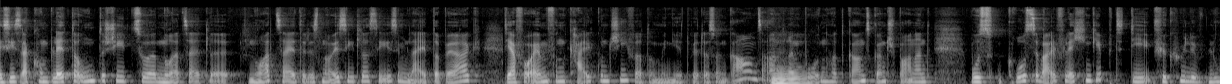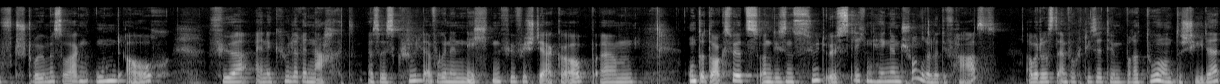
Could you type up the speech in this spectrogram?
es ist ein kompletter Unterschied zur Nordseite, Nordseite des Neusiedlersees im Leiterberg, der vor allem von Kalk und Schiefer dominiert wird. Also einen ganz anderen mhm. Boden hat, ganz, ganz spannend, wo es große Waldflächen gibt, die für kühle Luftströme sorgen und auch für eine kühlere Nacht. Also es kühlt einfach in den Nächten viel, viel stärker ab. Ähm, untertags wird es an diesen südöstlichen Hängen schon relativ heiß, aber du hast einfach diese Temperaturunterschiede,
